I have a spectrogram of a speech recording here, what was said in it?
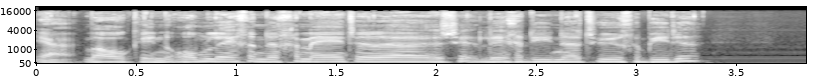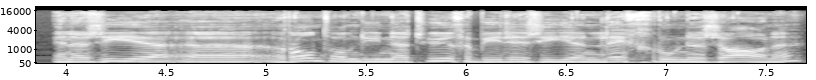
Ja. Maar ook in omliggende gemeenten uh, liggen die natuurgebieden. En dan zie je rondom die natuurgebieden zie je een lichtgroene zone.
